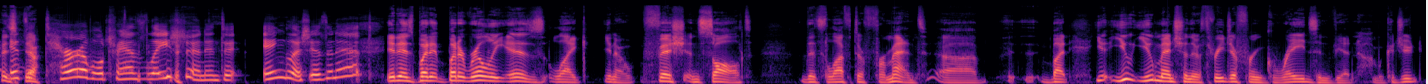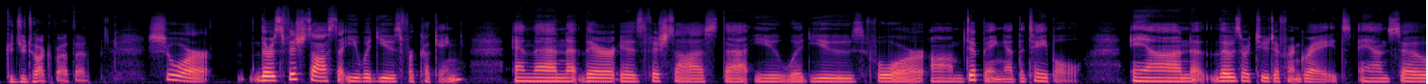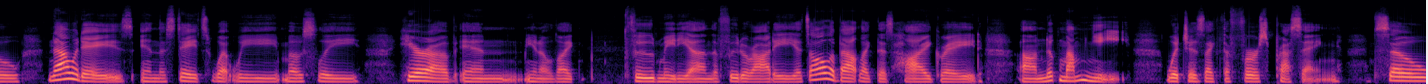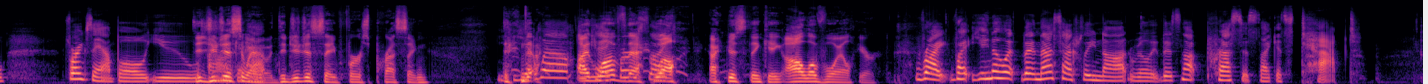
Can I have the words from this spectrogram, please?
It's Yeah. a terrible translation into English, isn't it? It is, but it but it really is like you know fish and salt that's left to ferment. Uh, but you, you you mentioned there are three different grades in Vietnam. Could you could you talk about that? Sure. There's fish sauce that you would use for cooking, and then there is fish sauce that you would use for um, dipping at the table. And those are two different grades. And so nowadays in the States, what we mostly hear of in, you know, like food media and the foodorati, it's all about like this high grade um, which is like the first pressing. So, for example, you Did you uh, just wait, have- wait, Did you just say first pressing? yeah, well, I love first, that. like- well, I'm just thinking olive oil here. Right, right. You know what? Then that's actually not really. It's not pressed. It's like it's tapped.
